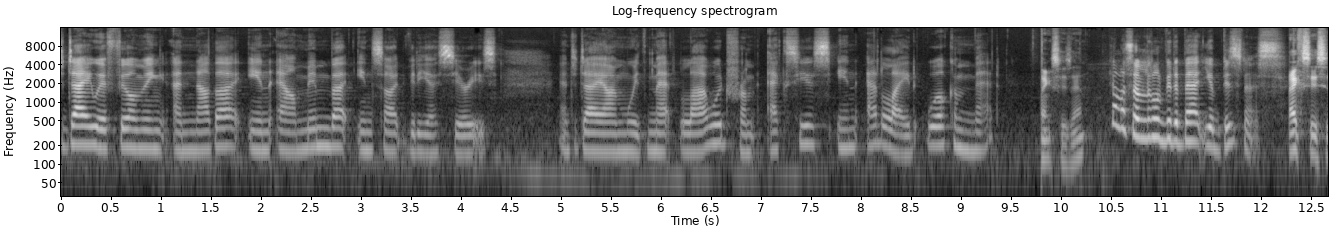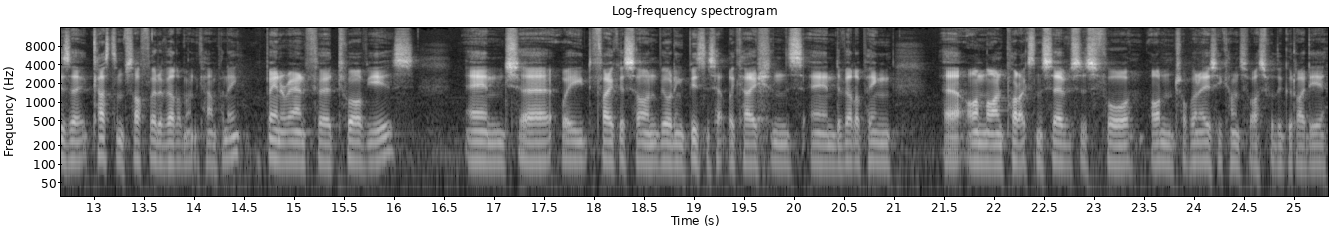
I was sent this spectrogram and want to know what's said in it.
today we're filming another in our Member Insight video series. And today I'm with Matt Larwood from Axios in Adelaide. Welcome, Matt. Thanks, Suzanne. Tell us a little bit about your business. Axios is a custom software development company. Been around for 12 years, and uh, we focus on building business applications and developing uh, online products and services for entrepreneurs who come to us with a good idea.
